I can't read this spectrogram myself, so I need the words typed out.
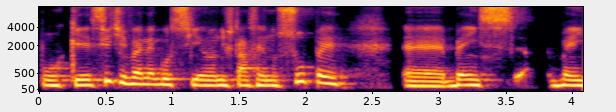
porque se estiver negociando, está sendo super é, bem, bem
